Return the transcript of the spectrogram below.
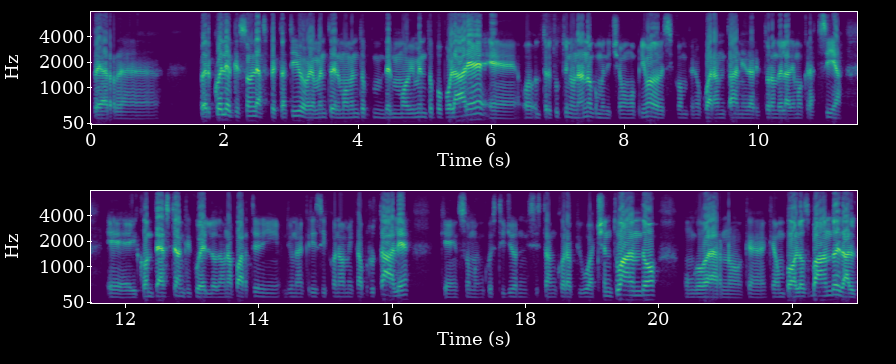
per... Eh, per quelle che sono le aspettative ovviamente del, momento, del movimento popolare e oltretutto in un anno come dicevamo prima dove si compiono 40 anni dal ritorno della democrazia e il contesto è anche quello da una parte di, di una crisi economica brutale che insomma in questi giorni si sta ancora più accentuando, un governo che, che è un po' allo sbando e dal,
